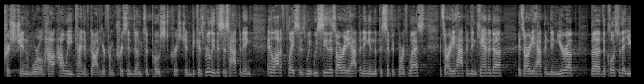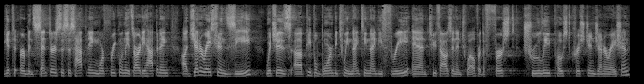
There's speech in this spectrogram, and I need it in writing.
Christian world, how, how we kind of got here from Christendom to post Christian, because really this is happening in a lot of places. We, we see this already happening in the Pacific Northwest, it's already happened in Canada, it's already happened in Europe. The, the closer that you get to urban centers, this is happening more frequently, it's already happening. Uh, Generation Z, which is uh, people born between 1993 and 2012, are the first truly post Christian generation.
